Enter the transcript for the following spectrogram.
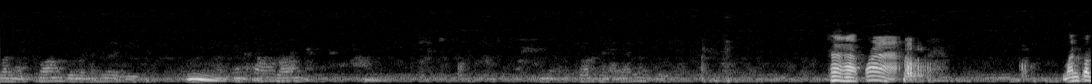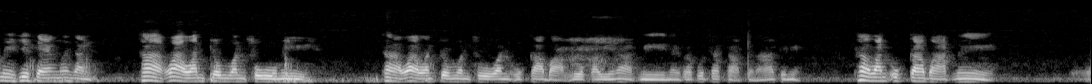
วันไหนคล้องคือวันนั้นเลิกดีอืมไม่พอแล้วนะคล้องขนาดนั้นเลิกดีถ้าหากว่า มันก็มีที่แซงเหมือนกัน ถ้าหากว่าวันจมวันฟูมี ถ้าหากว่าวันจมวันฟูวันอุกาบาตโลกาวินาศมีในพระพุทธศาสนาที่นี่ ถ้าวันอุกาบาตมีเอ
